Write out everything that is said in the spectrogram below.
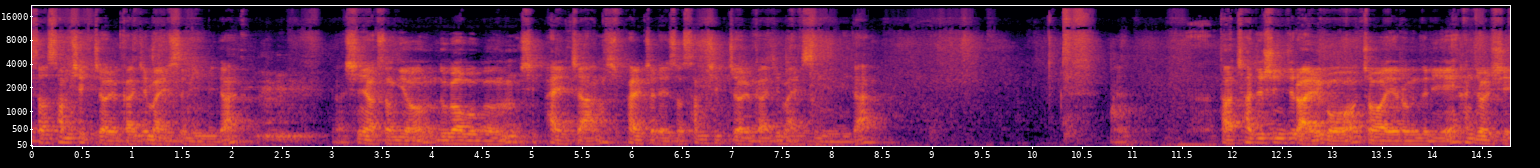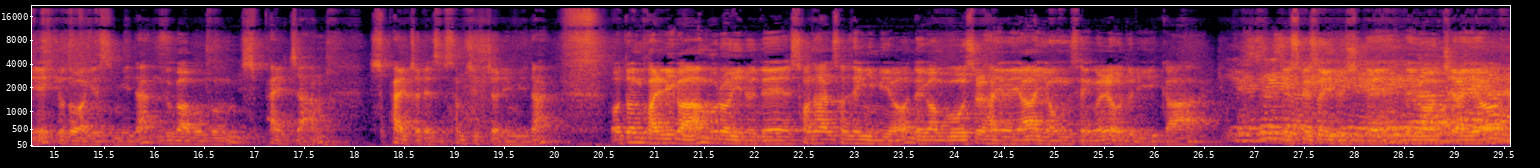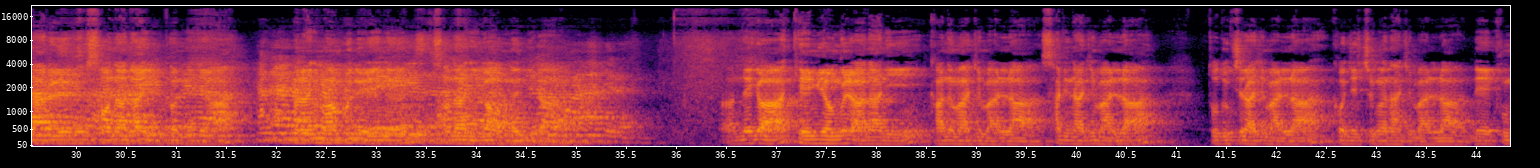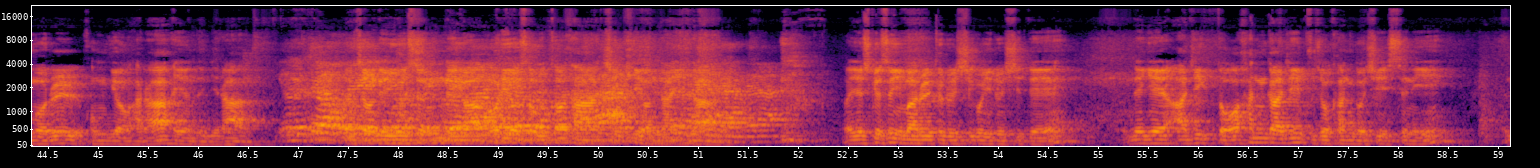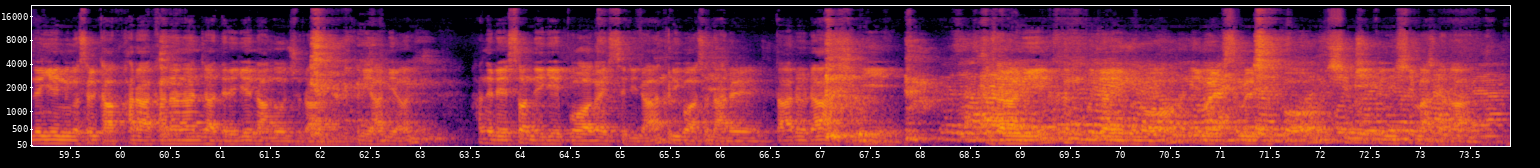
18절에서 30절까지 말씀입니다. 신약성경 누가복음 18장 18절에서 30절까지 말씀입니다. 네, 다 찾으신 줄 알고 저와 여러분들이 한 절씩 교도하겠습니다. 누가복음 18장 18절에서 30절입니다. 어떤 관리가 물어 이르되 선한 선생님이여 내가 무엇을 하여야 영생을 얻으리이까 예수께서 이르시되 내가 어찌하여 나를 선하다 일컫느냐? 하나님 한 분 외에는 선한 이가 없느니라. 아, 내가 계명을 안 하니 간음하지 말라 살인하지 말라 도둑질하지 말라 거짓 증언하지 말라 내 부모를 공경하라 하였느니라. 여전히 이것은 내가 어려서부터 다 지키었나이다. 어, 예수께서 이 말을 들으시고 이르시되 내게 아직도 한 가지 부족한 것이 있으니 내게 있는 것을 다 팔아 가난한 자들에게 나눠주라. 그리하면 하늘에서 내게 보아가 있으리라. 그리고 와서 나를 따르라 하시니 그 사람이 큰 부자의 부로 이 말씀을 듣고 심히 근심하더라.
